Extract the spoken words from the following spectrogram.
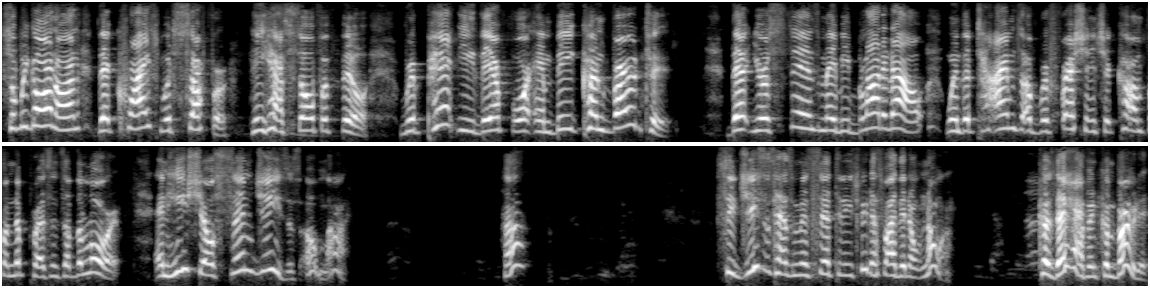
So we're going on that Christ would suffer. He has so fulfilled. Repent ye therefore and be converted, that your sins may be blotted out when the times of refreshing should come from the presence of the Lord. And he shall send Jesus. Oh my. Huh? See, Jesus hasn't been sent to these people. That's why they don't know him. Because they haven't converted.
